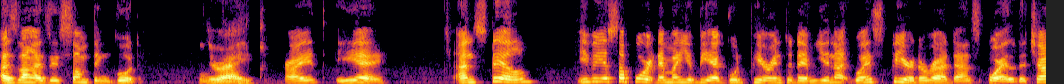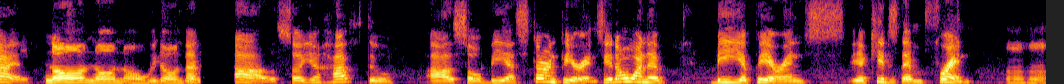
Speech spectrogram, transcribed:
as long as it's something good. Right. right? Yeah. And still, even you support them and you be a good parent to them, you're not going to spare the rod and spoil the child. No, no, no. We don't do. All. So you have to also be a stern parent. You don't want to be your parents, your kids, them friend. Mm-hmm.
